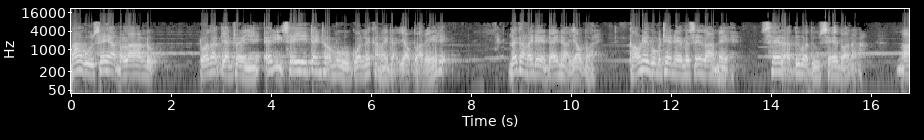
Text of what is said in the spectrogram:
ငါကိုဆဲရမလားလို့ဒေါသပြန်ထွက်ရင်အဲ့ဒီဆဲရေးတိုင်းထွက်မှုကိုကိုယ်လက်ခံလိုက်တာရောက်သွားတယ်တဲ့လက်ခံလိုက်တဲ့အတိုင်းထားရောက်သွားတယ်ခေါင်းထဲကိုမထည့်နဲ့မစင်စားနဲ့ဆဲတာသူ့ဘာသူဆဲသွားတာငါ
